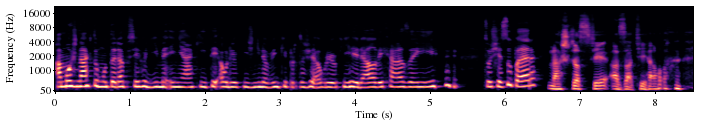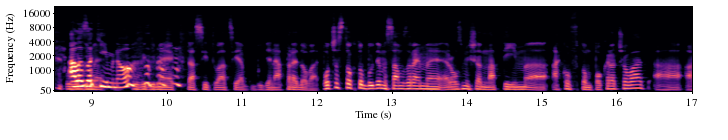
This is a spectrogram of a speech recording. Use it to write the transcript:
A možná k tomu teda přihodíme i nějaký ty audioknižní novinky, protože audioknihy dál vycházejí. což je super. Našťastie a zatiaľ. Ale zatím, no. uvidíme, jak tá situácia bude napredovať. Počas tohto budeme samozrejme rozmýšľať nad tým, ako v tom pokračovať a, a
